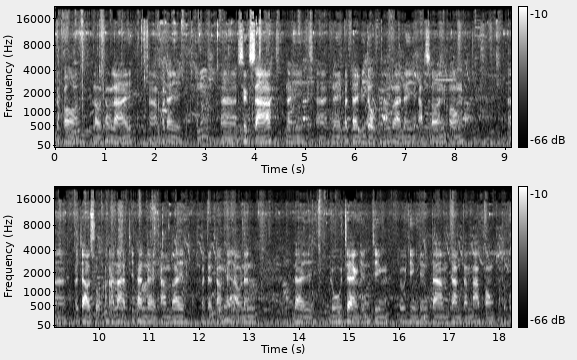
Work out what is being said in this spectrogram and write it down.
แล้วก็เราทั้งหลาย ก็ได้ศึกษาในในพระไตรปิฎกหรือว่าในอักษรของอพระเจ้าโศกมหาราชที่ท่านได้ทำไว้ก็จะทำให้เรานั้นได้รู้แจ้งเห็นจริง รู้จริงเห็นตามตามธรรมะของพุทธอ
